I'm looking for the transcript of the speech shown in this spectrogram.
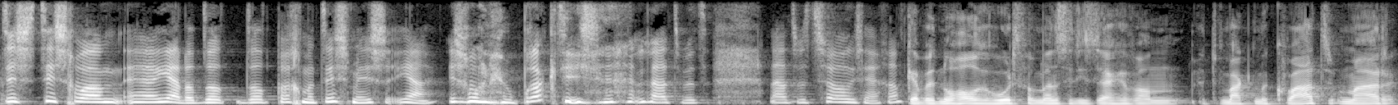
Is, het is gewoon, eh, ja, dat, dat, dat pragmatisme is, ja, is gewoon heel praktisch. laten, we het, laten we het zo zeggen. Ik heb het nogal gehoord van mensen die zeggen van het maakt me kwaad, maar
